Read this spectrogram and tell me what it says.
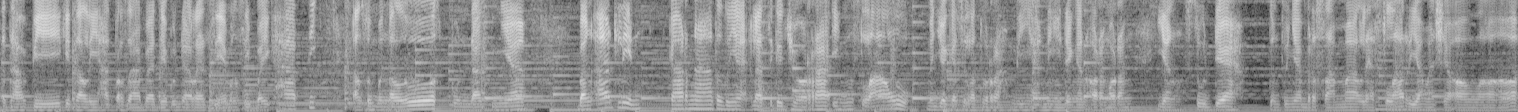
Tetapi kita lihat persahabat ya Bunda Lesti emang si baik hati. Langsung mengelus pundaknya Bang Adlin. Karena tentunya Lesti Kejora ingin selalu menjaga silaturahminya nih Dengan orang-orang yang sudah tentunya bersama Leslar ya Masya Allah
